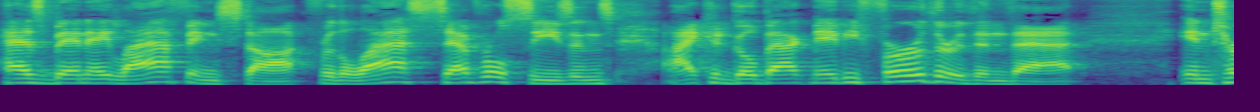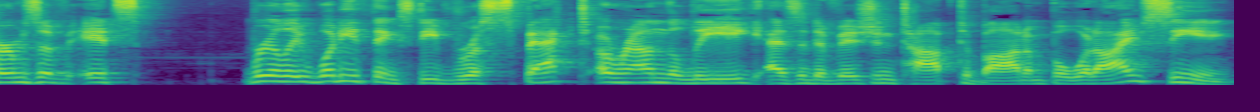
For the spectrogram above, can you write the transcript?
has been a laughing stock for the last several seasons. I could go back maybe further than that in terms of its really, what do you think, Steve? Respect around the league as a division top to bottom. But what I'm seeing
